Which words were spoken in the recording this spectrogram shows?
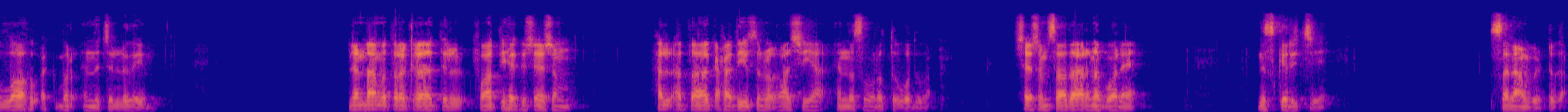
അള്ളാഹു അക്ബർ എന്ന് ചൊല്ലുകയും രണ്ടാമത്തെ റക്കായത്തിൽ ഫാത്തിഹയ്ക്ക് ശേഷം ഹൽ അത്താഖ് ഹദീസുൽ ഹാഷിയ എന്ന സൂറത്ത് ഓതുക. ശേഷം സാധാരണ പോലെ നിസ്കരിച്ച് സലാം വീട്ടുക.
